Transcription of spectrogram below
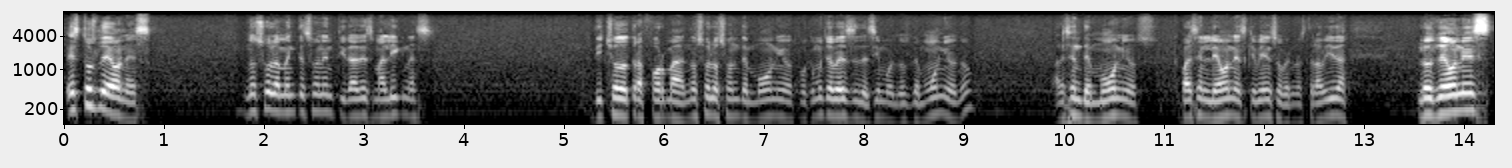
Estos leones no solamente son entidades malignas, dicho de otra forma, no solo son demonios, porque muchas veces decimos los demonios, ¿no? Parecen demonios, parecen leones que vienen sobre nuestra vida. Los leones,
